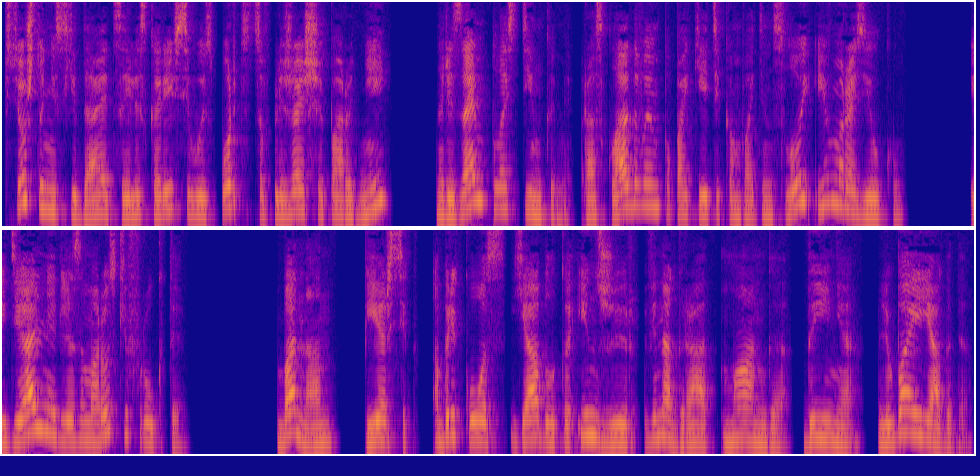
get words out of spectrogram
Все, что не съедается или, скорее всего, испортится в ближайшие пару дней, нарезаем пластинками, раскладываем по пакетикам в один слой и в морозилку. Идеальные для заморозки фрукты. Банан, персик, абрикос, яблоко, инжир, виноград, манго, дыня, любая ягода.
